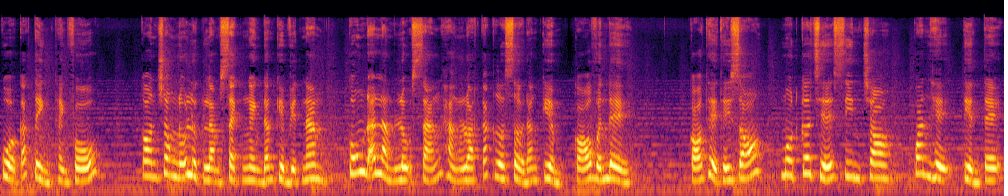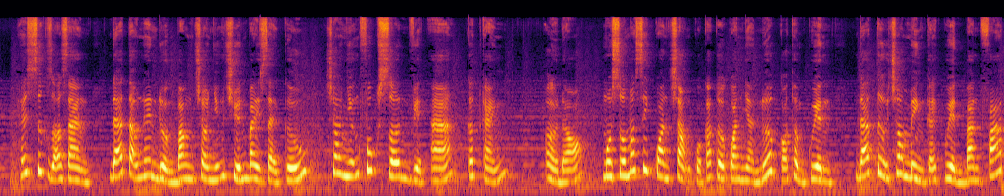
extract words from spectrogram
của các tỉnh, thành phố. Còn trong nỗ lực làm sạch ngành đăng kiểm Việt Nam, cũng đã làm lộ sáng hàng loạt các cơ sở đăng kiểm có vấn đề. Có thể thấy rõ, một cơ chế xin cho, quan hệ tiền tệ hết sức rõ ràng đã tạo nên đường băng cho những chuyến bay giải cứu cho những Phúc Sơn Việt Á cất cánh. Ở đó, một số mắt xích quan trọng của các cơ quan nhà nước có thẩm quyền đã tự cho mình cái quyền ban phát,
